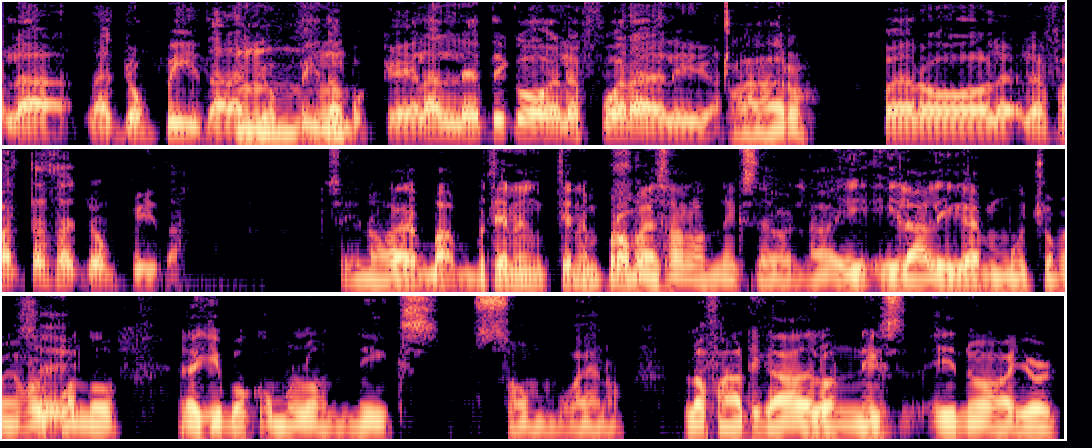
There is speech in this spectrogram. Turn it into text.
la, la jompita, la Ujú. jompita, porque el Atlético él es fuera de liga, Claro. pero le, le falta esa jompita. Sí, no, es- va- tienen, tienen promesa los Knicks de verdad. Y, y la liga es mucho mejor Sí. cuando equipos como los Knicks son buenos. La fanaticada de los Knicks y Nueva York.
